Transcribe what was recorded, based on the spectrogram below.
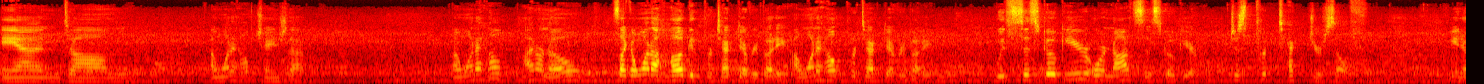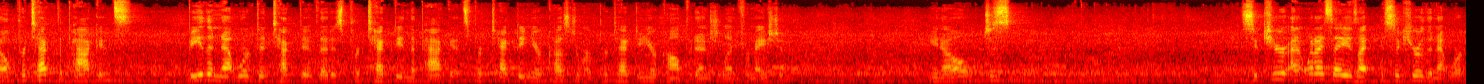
And um, I want to help change that. I want to help, I don't know, it's like I want to hug and protect everybody. I want to help protect everybody. With Cisco gear or not Cisco gear, just protect yourself. You know, protect the packets. Be the network detective that is protecting the packets, protecting your customer, protecting your confidential information. You know, just secure. What I say is, I secure the network.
